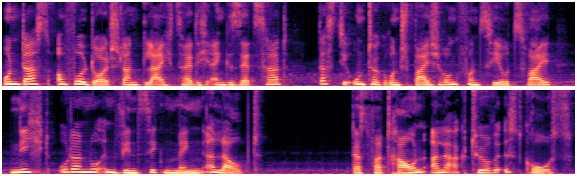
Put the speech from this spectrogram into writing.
Und das, obwohl Deutschland gleichzeitig ein Gesetz hat, das die Untergrundspeicherung von CO2 nicht oder nur in winzigen Mengen erlaubt. Das Vertrauen aller Akteure ist groß.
